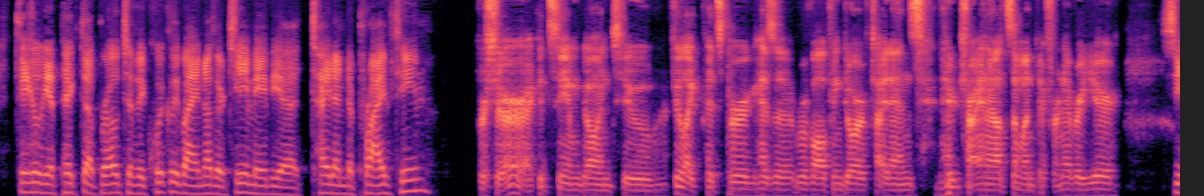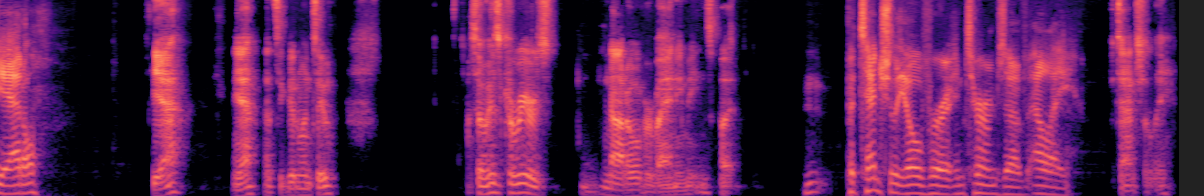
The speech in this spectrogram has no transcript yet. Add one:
I Think he'll get picked up relatively quickly by another team, maybe a tight end deprived team. For sure, I could see him going to. I feel like Pittsburgh has a revolving door of tight ends. They're trying out someone different every year. Seattle. Yeah, yeah, that's a good one too. So his career's not over by any means, but potentially over in terms of LA. Potentially.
